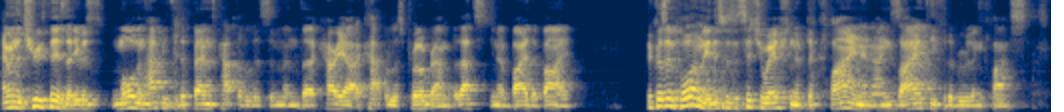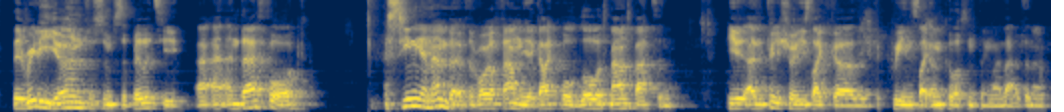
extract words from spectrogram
I mean, the truth is that he was more than happy to defend capitalism and uh, carry out a capitalist program, but that's, you know, by the by. Because importantly, this was a situation of decline and anxiety for the ruling class. They really yearned for some stability, uh, and therefore, a senior member of the royal family, a guy called Lord Mountbatten, he, I'm pretty sure he's like uh, the Queen's like uncle or something like that. I don't know.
